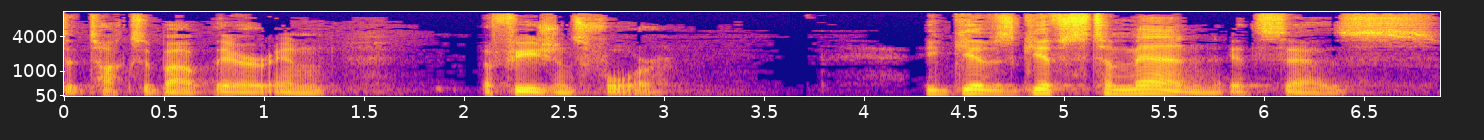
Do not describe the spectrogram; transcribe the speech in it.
it talks about there in Ephesians 4. He gives gifts to men, it says.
